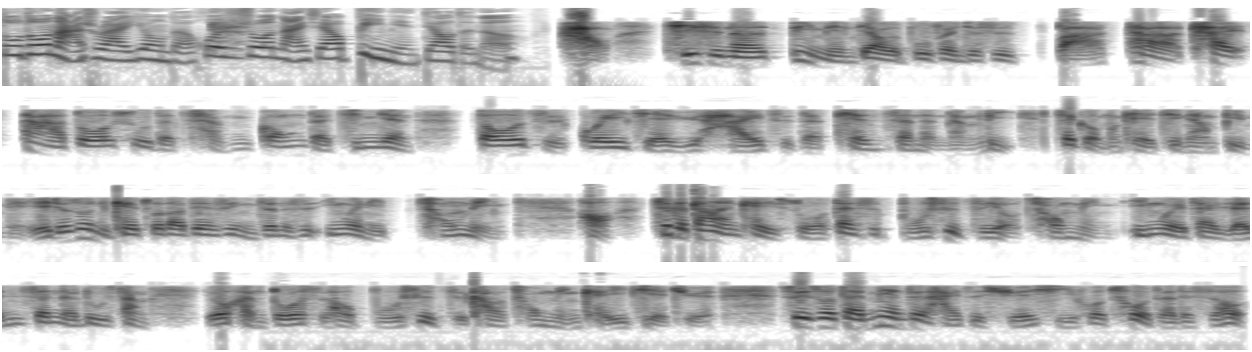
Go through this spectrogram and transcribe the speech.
多多拿出来用的，或者说哪一些要避免掉的呢？其实呢，避免掉的部分就是把大太大多数的成功的经验都只归结于孩子的天生的能力，这个我们可以尽量避免。也就是说，你可以做到这件事情，真的是因为你聪明。好，这个当然可以说，但是不是只有聪明？因为在人生的路上，有很多时候不是只靠聪明可以解决。所以说，在面对孩子学习或挫折的时候，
